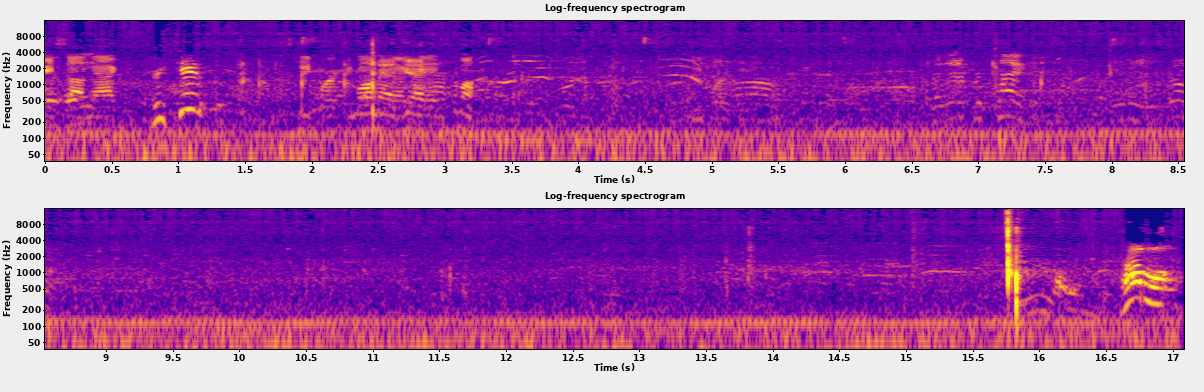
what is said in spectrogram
Three, two. Keep working. Come on now, Jack. Come on. Keep working. I gotta protect. Come on.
